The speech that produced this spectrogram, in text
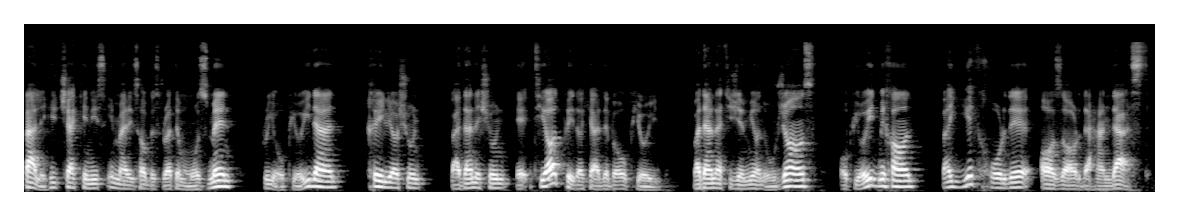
بله هیچ شکی نیست این مریض ها به صورت مزمن روی اوپیویدن خیلیاشون بدنشون اعتیاد پیدا کرده به اوپیوید و در نتیجه میان اورژانس اوپیوید می‌خوان و یک خورده آزاردهنده است.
